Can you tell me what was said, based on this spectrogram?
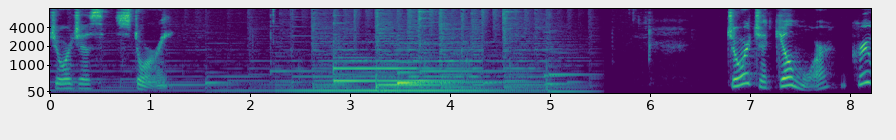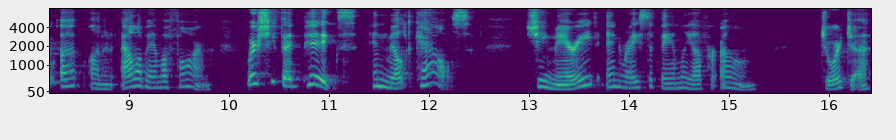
Georgia's story. Georgia Gilmore grew up on an Alabama farm where she fed pigs and milked cows. She married and raised a family of her own. Georgia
